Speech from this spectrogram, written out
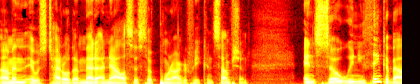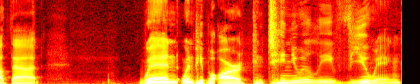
Um, and it was titled a meta-analysis of pornography consumption. And so when you think about that, when when people are continually viewing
